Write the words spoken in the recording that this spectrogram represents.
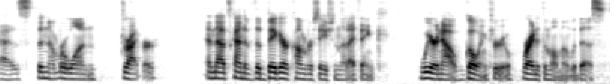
as the number one driver? And that's kind of the bigger conversation that I think we're now going through right at the moment with this.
